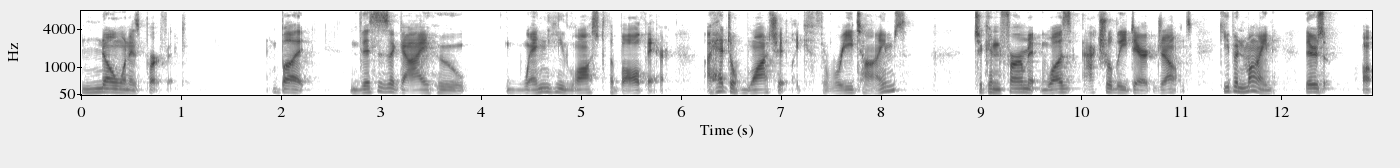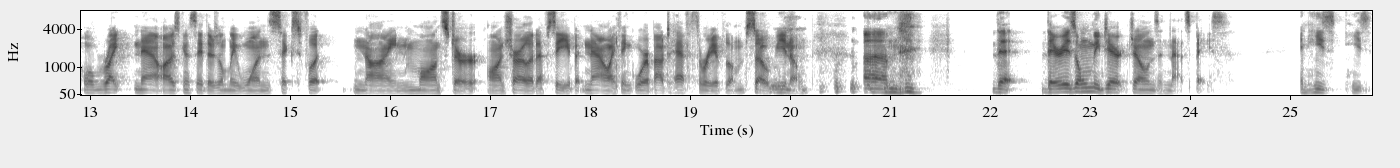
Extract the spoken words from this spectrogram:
No one is perfect. But this is a guy who, when he lost the ball there, I had to watch it like three times to confirm it was actually Derek Jones. Keep in mind, there's well, right now I was going to say there's only one six foot nine monster on Charlotte FC, but now I think we're about to have three of them. So you know, um, that there is only Derek Jones in that space, and he's he's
